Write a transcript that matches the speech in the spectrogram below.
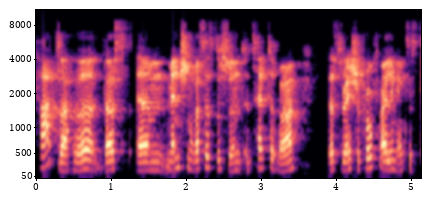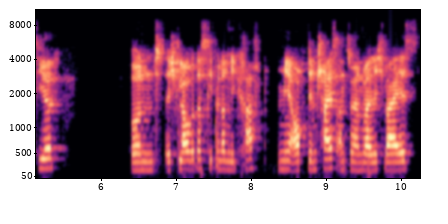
Tatsache, dass ähm, Menschen rassistisch sind, etc., dass Racial Profiling existiert. Und ich glaube, das gibt mir dann die Kraft, mir auch den Scheiß anzuhören, weil ich weiß,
